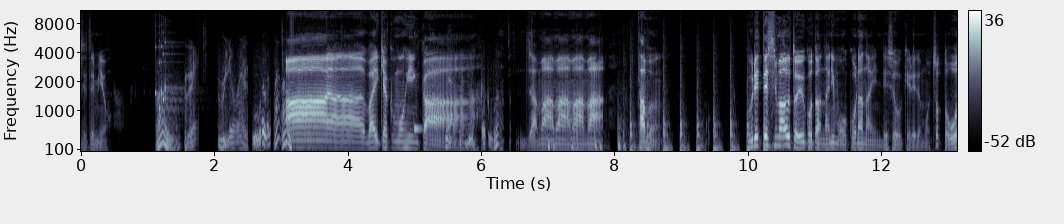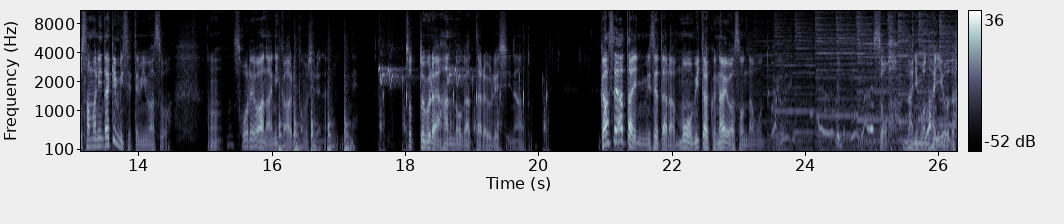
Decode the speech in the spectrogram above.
うん。見せてみよう。あー、売却模品か。じゃあまあまあまあまあ、多分、売れてしまうということは何も起こらないんでしょうけれども、ちょっと王様にだけ見せてみますわ。うん。それは何かあるかもしれないね。ちょっとぐらい反応があったら嬉しいなと。ガセあたりに見せたらもう見たくないわ、そんなもんとか言わへんそう、何もないようだ。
